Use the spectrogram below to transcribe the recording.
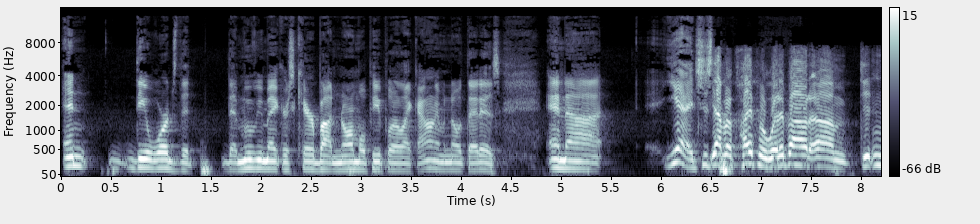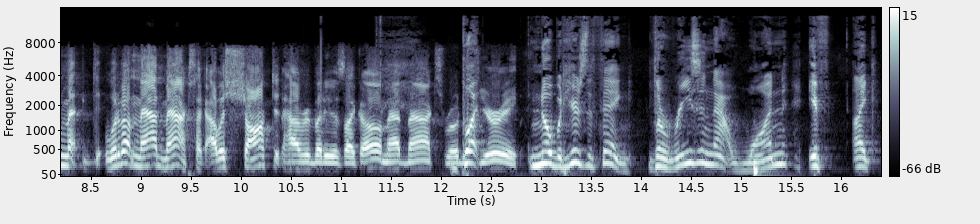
And the awards that that movie makers care about, normal people are like, I don't even know what that is. And uh, yeah, it's just yeah. But Piper, what about um? Didn't what about Mad Max? Like, I was shocked at how everybody was like, "Oh, Mad Max, Road but, to Fury." No, but here's the thing: the reason that won, if like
